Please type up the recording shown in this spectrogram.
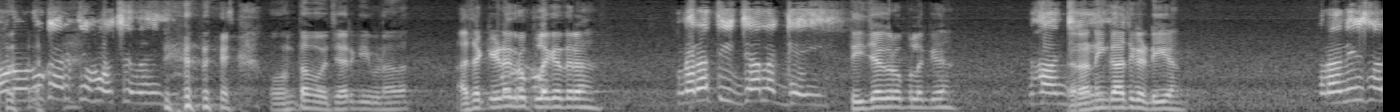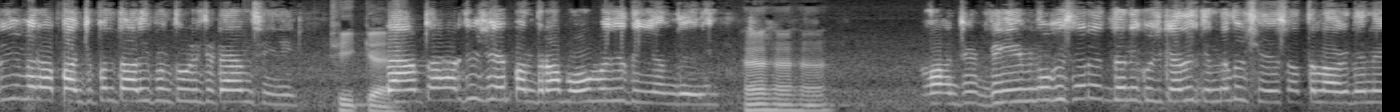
ਹੁਣ ਉਹਨੂੰ ਕਰਕੇ ਪੁੱਛਦਾ ਜੀ। ਹੁਣ ਤਾਂ ਪੁੱਛ ਯਾਰ ਕੀ ਬਣਾਦਾ? ਅੱਛਾ ਕਿਹੜਾ ਗਰੁੱਪ ਲੱਗਿਆ ਤੇਰਾ? ਮੇਰਾ ਤੀਜਾ ਲੱਗਿਆ ਜੀ। ਤੀਜਾ ਗਰੁੱਪ ਲੱਗਿਆ? ਹਾਂਜੀ। ਰਨਿੰਗ ਅੱਜ ਗੱਡੀ ਆ? ਰਨਿੰਗ ਸਰ ਜੀ ਮੇਰਾ 5:45 45 ਚ ਟਾਈਮ ਸੀ ਜੀ। ਠੀਕ ਹੈ। ਟਾਈਮ ਤਾਂ ਹਰ ਜੀ 6:15 ਬਹੁਤ ਵਜੇ ਦੀ ਜਾਂਦੇ ਜੀ। ਹਾਂ ਹਾਂ ਹਾਂ। ਹਾਂਜੀ ਬੀਮ ਨੂੰ ਵੀ ਸਰ ਇਦਾਂ ਨਹੀਂ ਕੁਝ ਕਹਿੰਦੇ ਜਿੰਨਾਂ ਤੋਂ 6-7 ਲੱਗਦੇ ਨੇ।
